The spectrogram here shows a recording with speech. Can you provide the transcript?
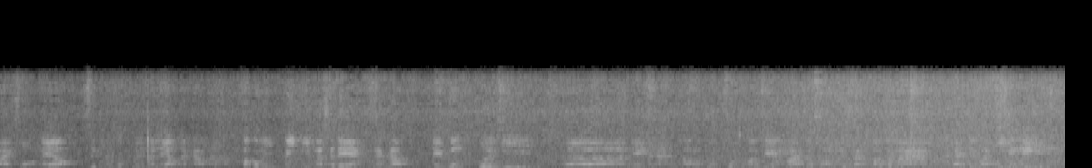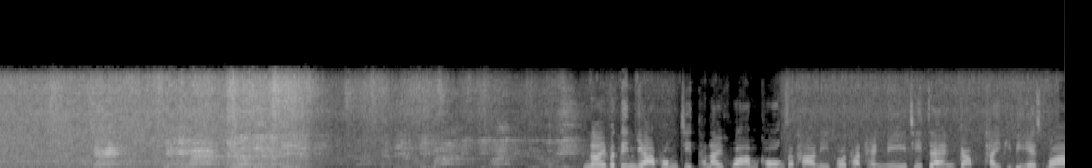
บ่ายสองแล้ว ซึ่งมันก็เคยมาแล้วนะครับเขา ก็ไม่ไม่มีมาแสดงนะครับ ในเบื้องโดยที่ในขณะเข้ามาตรวจค้นเขาแจ้งว่าเจ้าของบริษัทเขาจะมา แต่ที่วันนี้ยังไม่เห็นใช่ไหมยังไม่มาที่ดำเนินคดีที่มาที่มานคือพอดีนายปติญญาพรมจิตทนายความของสถานีโทรทัศน์แห่งนี้ชี้แจงกับไทย PBS ว่า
